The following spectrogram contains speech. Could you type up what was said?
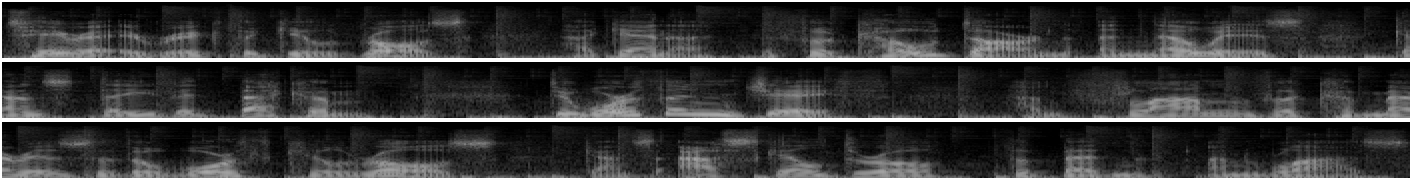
Tira irig the gil ros. Hagena if a codarn a nois gans David Beckham. De worth and jaith han flam the chimeras the worth kilros gans askel dro the bedn and wlas.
